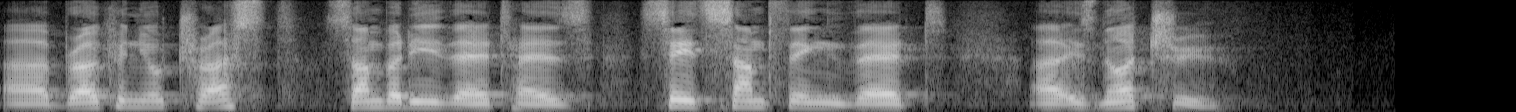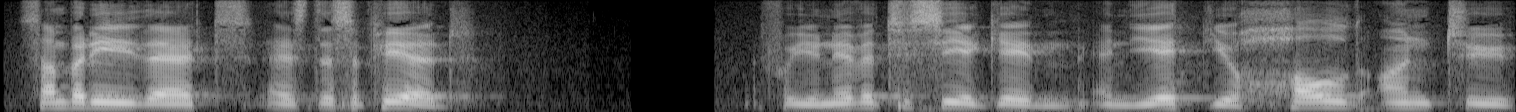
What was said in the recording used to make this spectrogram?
uh, broken your trust, somebody that has said something that uh, is not true, somebody that has disappeared for you never to see again, and yet you hold on to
